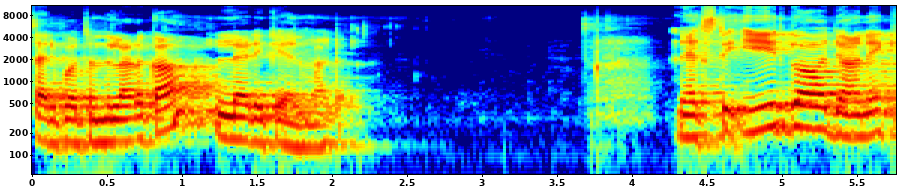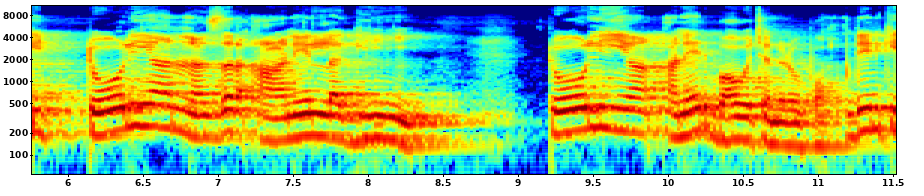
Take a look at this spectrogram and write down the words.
సరిపోతుంది. లడక లడికే అనమాట నెక్స్ట్ ఈద్గా జానేకి టోలియా నజర్ ఆనే లగి టోలియా అనేది బహువచన రూపం. దీనికి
